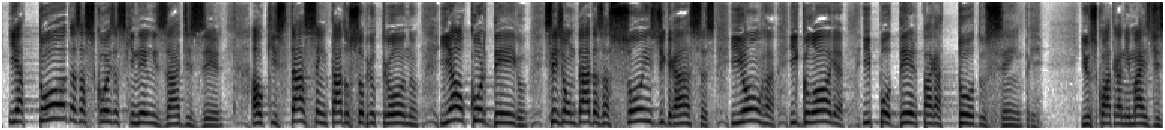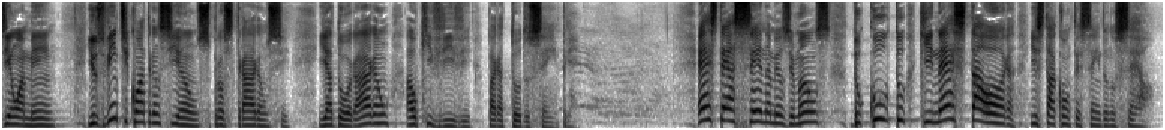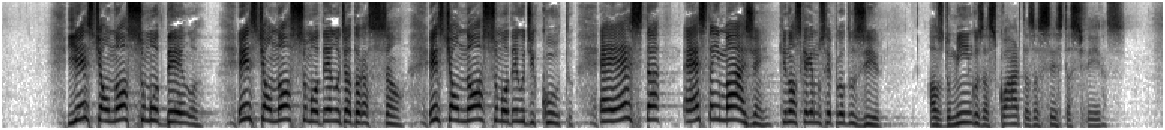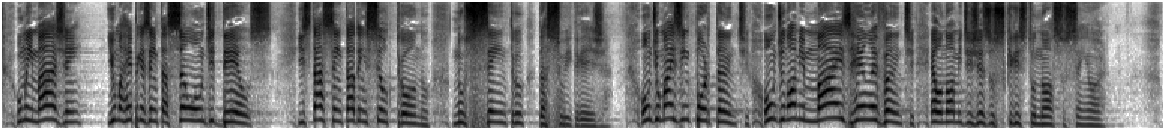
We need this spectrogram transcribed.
e a todas as coisas que neles há dizer, ao que está sentado sobre o trono e ao Cordeiro, sejam dadas ações de graças, e honra, e glória, e poder para todos sempre. E os quatro animais diziam Amém, e os vinte e quatro anciãos prostraram-se e adoraram ao que vive para todos sempre. Esta é a cena, meus irmãos, do culto que nesta hora está acontecendo no céu. E este é o nosso modelo, este é o nosso modelo de adoração, este é o nosso modelo de culto. É esta, é esta imagem que nós queremos reproduzir aos domingos, às quartas, às sextas-feiras. Uma imagem e uma representação onde Deus está sentado em seu trono, no centro da sua igreja onde o mais importante, onde o nome mais relevante é o nome de Jesus Cristo, nosso Senhor.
